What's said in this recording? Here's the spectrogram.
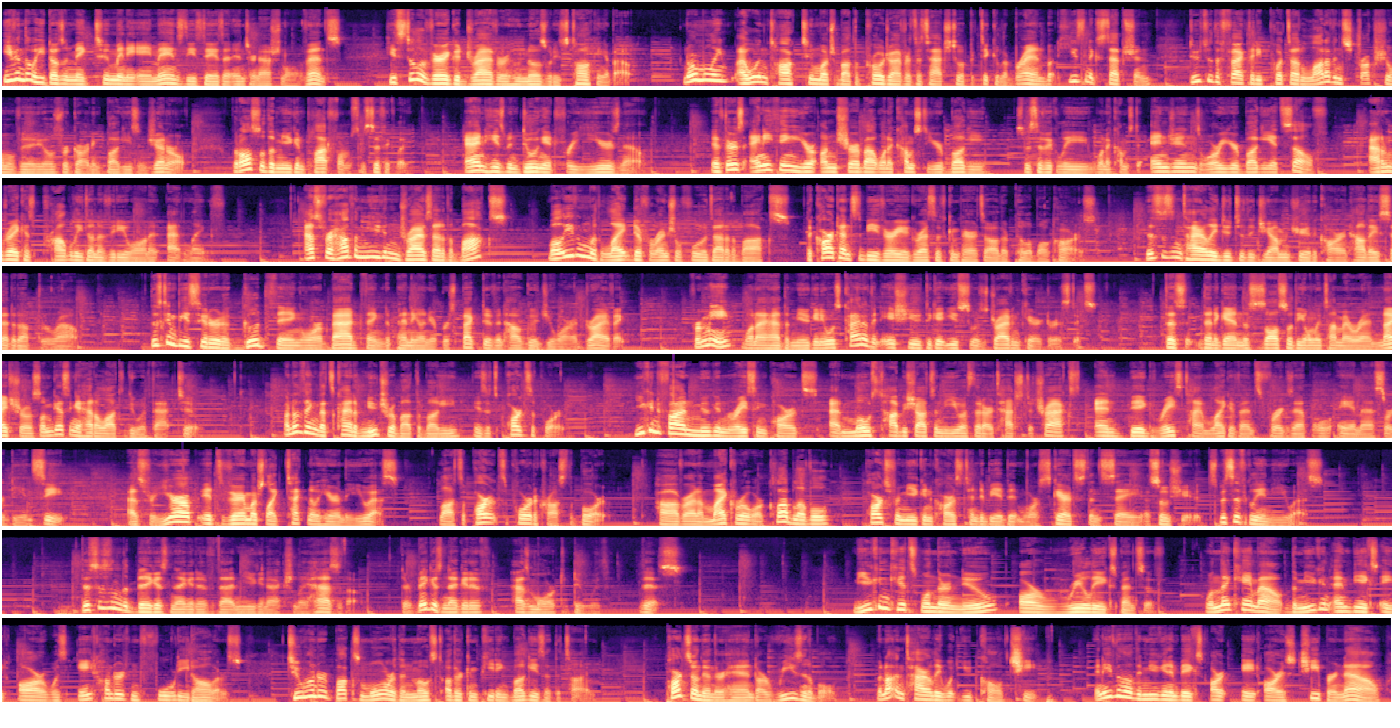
Even though he doesn't make too many A-mains these days at international events, he's still a very good driver who knows what he's talking about. Normally, I wouldn't talk too much about the pro drivers attached to a particular brand, but he's an exception due to the fact that he puts out a lot of instructional videos regarding buggies in general, but also the Mugen platform specifically. And he's been doing it for years now. If there's anything you're unsure about when it comes to your buggy, specifically when it comes to engines or your buggy itself, Adam Drake has probably done a video on it at length. As for how the Mugen drives out of the box, well even with light differential fluids out of the box, the car tends to be very aggressive compared to other pillowball cars. This is entirely due to the geometry of the car and how they set it up throughout. This can be considered a good thing or a bad thing depending on your perspective and how good you are at driving. For me, when I had the Mugen, it was kind of an issue to get used to its driving characteristics. This, then again, this is also the only time I ran Nitro, so I'm guessing it had a lot to do with that too. Another thing that's kind of neutral about the buggy is its part support. You can find Mugen racing parts at most hobby shops in the US that are attached to tracks and big race time like events, for example AMS or DNC. As for Europe, it's very much like Tekno here in the US. Lots of part support across the board. However, at a micro or club level, parts for Mugen cars tend to be a bit more scarce than, say, Associated, specifically in the US. This isn't the biggest negative that Mugen actually has, though. Their biggest negative has more to do with this. Mugen kits when they're new are really expensive. When they came out, the Mugen MBX8R was $840, 200 bucks more than most other competing buggies at the time. Parts on the other hand are reasonable, but not entirely what you'd call cheap. And even though the Mugen MBX Art 8R is cheaper now,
